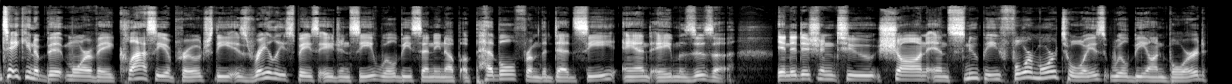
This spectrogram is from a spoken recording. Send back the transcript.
Taking a bit more of a classy approach, the Israeli Space Agency will be sending up a pebble from the Dead Sea and a mezuzah. In addition to Shaun and Snoopy, four more toys will be on board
